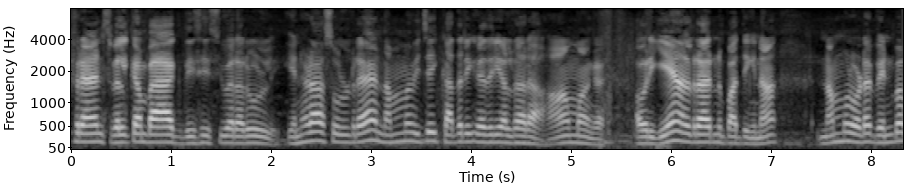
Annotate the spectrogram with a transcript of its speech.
friends welcome back this is your Arul என்னடா சொல்கிற நம்ம விஜய் கதறி கதறி அழுறாரா? ஆமாங்க. அவர் ஏன் அழுறாருன்னு பார்த்தீங்கன்னா நம்மளோட வெண்பா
